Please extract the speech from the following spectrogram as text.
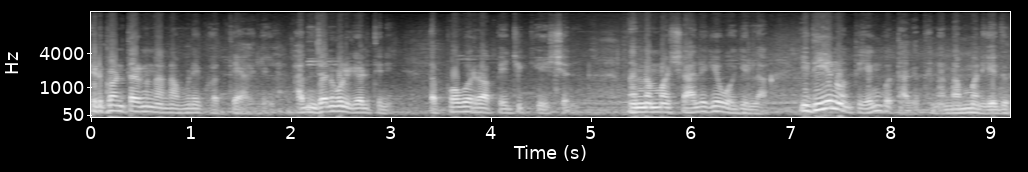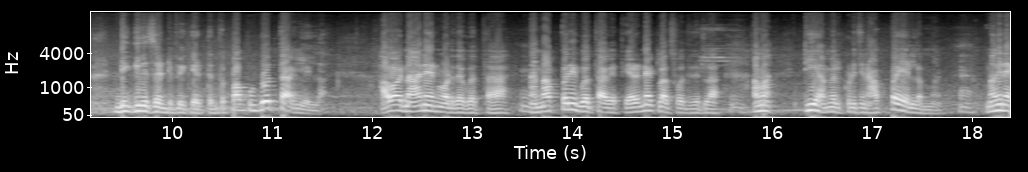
ಹಿಡ್ಕೊಂಡ ತಗೊಂಡು ನನ್ನ ಅಮ್ಮನಿಗೆ ಗೊತ್ತೇ ಆಗಲಿಲ್ಲ. ಅದನ್ನ ಜನಗಳಿಗೆ ಹೇಳ್ತೀನಿ ದ ಪವರ್ ಆಫ್ ಎಜುಕೇಷನ್ ನನ್ನಮ್ಮ ಶಾಲೆಗೆ ಹೋಗಿಲ್ಲ. ಇದೇನು ಅಂತ ಹೆಂಗೆ ಗೊತ್ತಾಗುತ್ತೆ ನನ್ನ ಅಮ್ಮನಿಗೆ? ಇದು ಡಿಗ್ರಿ ಸರ್ಟಿಫಿಕೇಟ್ ಅಂತ ಪಾಪ ಗೊತ್ತಾಗಲಿಲ್ಲ. ಅವಾಗ ನಾನೇನು ಮಾಡಿದೆ ಗೊತ್ತಾ? ನನ್ನ ಅಪ್ಪನಿಗೆ ಗೊತ್ತಾಗುತ್ತೆ. ಎರಡನೇ ಕ್ಲಾಸ್ ಓದಿದ್ರಲ್ಲ. ಅಮ್ಮ ಟೀ ಆಮೇಲೆ ಕುಡಿತೀನಿ. ಅಪ್ಪ ಎಲ್ಲಮ್ಮ ಮಗನೇ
